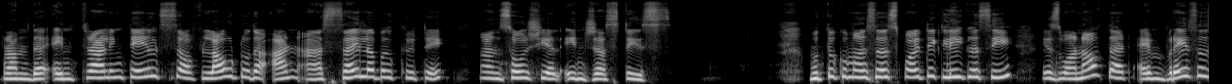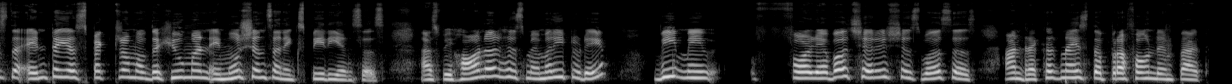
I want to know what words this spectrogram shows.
From the enthralling tales of love to the unassailable critic and social injustice. Muthukumar's poetic legacy is one of that embraces the entire spectrum of the human emotions and experiences. As we honor his memory today, we may forever cherish his verses and recognize the profound impact.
